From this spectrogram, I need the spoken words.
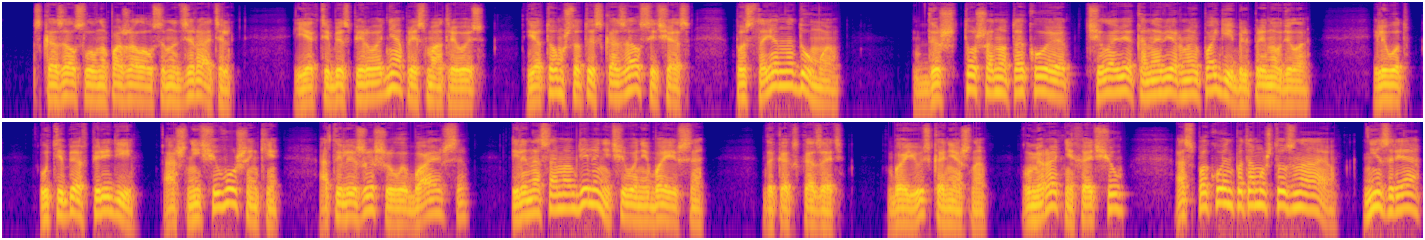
— сказал, словно пожаловался надзиратель. Я к тебе с первого дня присматриваюсь, и о том, что ты сказал сейчас, постоянно думаю. Да что ж оно такое человека на верную погибель принудило? Или вот у тебя впереди аж ничегошеньки, а ты лежишь и улыбаешься. Или на самом деле ничего не боишься? Да как сказать? Боюсь, конечно. Умирать не хочу, а спокоен потому, что знаю. Не зря.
